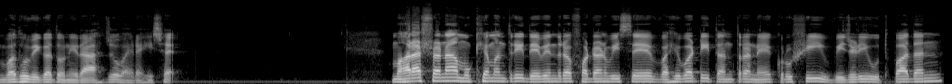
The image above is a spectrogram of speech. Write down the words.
વધુ વિગતોની રાહ જોવાઈ રહી છે. મહારાષ્ટ્રના મુખ્યમંત્રી દેવેન્દ્ર ફડણવીસે વહીવટી તંત્રને કૃષિ, વીજળી ઉત્પાદન,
